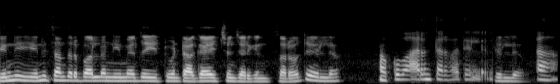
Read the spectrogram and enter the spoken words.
ఎన్ని ఎన్ని సందర్భాల్లో నీ మీద ఇటువంటి అఘాయిత్యం జరిగిన తర్వాత వెళ్ళావు? ఒక వారం తర్వాత వెళ్ళాను. వెళ్ళావు. ఆ,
